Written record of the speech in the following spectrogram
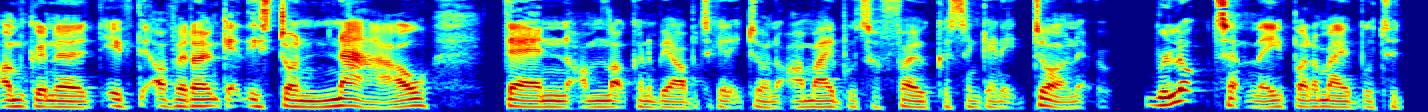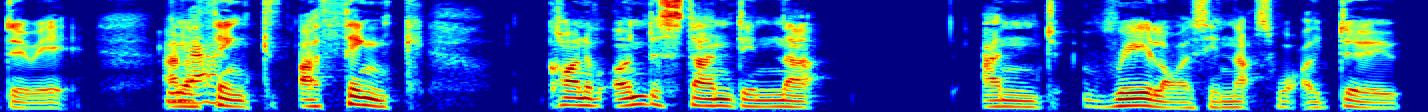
I'm going to, if, if I don't get this done now, then I'm not going to be able to get it done. I'm able to focus and get it done reluctantly, but I'm able to do it. And I think, I think kind of understanding that and realizing that's what I do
